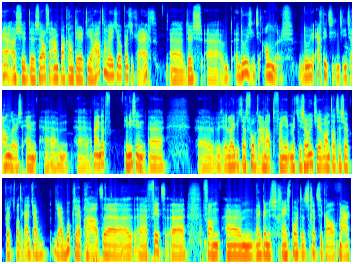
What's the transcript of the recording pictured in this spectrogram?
ja, als je dezelfde aanpak hanteert die je had, dan weet je ook wat je krijgt. Eh, dus eh, doe eens iets anders. Doe echt iets, iets, iets anders. En, ehm, eh, nou, en dat in die zin, eh, leuk dat je dat voorbeeld aanhaalt van je, met je zoontje, want dat is ook wat, wat ik uit jouw, jouw boekje heb gehaald, eh, eh, Fit. van, ehm, ik ben dus geen sporter, dat schets ik al, maar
